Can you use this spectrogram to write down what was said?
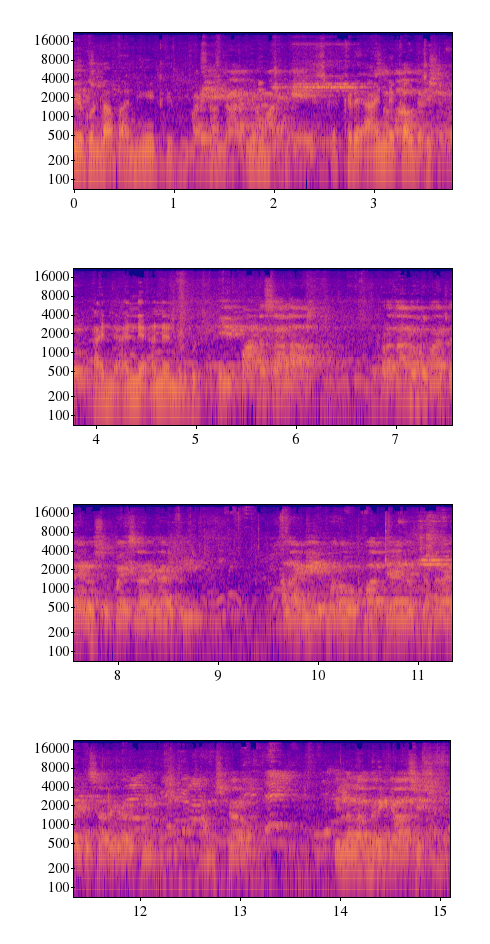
చేయకుండా బాగా నీట్గా ఇక్కడే ఆయన్నే కౌంట్ చేయి. ఆయన్ని అన్నే అన్నే నిలబడు. ఈ పాఠశాల ప్రధాన ఉపాధ్యాయులు సుబ్బయ్య సార్ గారికి అలాగే మరో ఉపాధ్యాయులు చంద్రారెడ్డి సార్ గారికి నమస్కారం. పిల్లలందరికీ ఆశీస్సులు.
